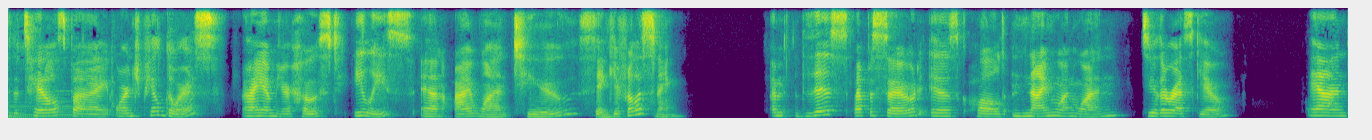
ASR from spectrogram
To the Tales by Orange Peel Doris. I am your host, Elise, and I want to thank you for listening. Um, this episode is called 911 to the Rescue. And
